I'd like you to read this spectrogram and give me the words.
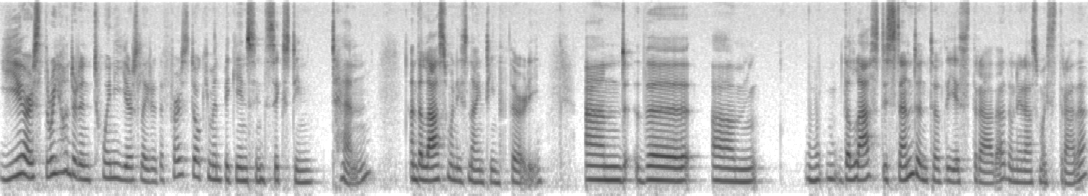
years, 320 years later, the first document begins in 1610, and the last one is 1930. And the, um, the last descendant of the Estrada, Don Erasmo Estrada,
